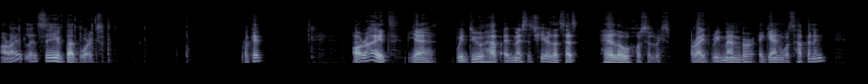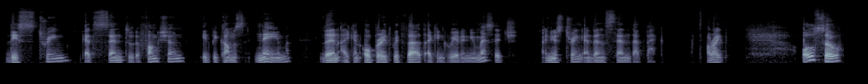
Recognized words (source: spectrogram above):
All right, let's see if that works. Okay, all right, yes, we do have a message here that says, hello, Jose Luis. All right, remember again what's happening. This string gets sent to the function. It becomes name. Then I can operate with that. I can create a new message, a new string, and then send that back. All right. Also,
